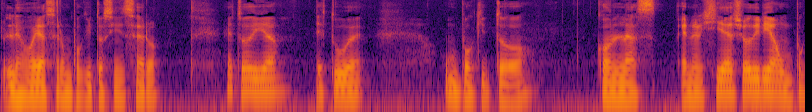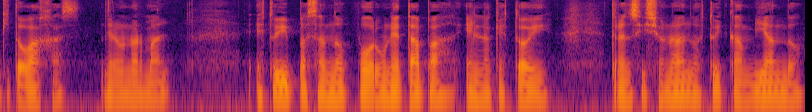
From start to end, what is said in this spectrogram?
les voy a ser un poquito sincero. Estos días estuve un poquito con las energías, yo diría un poquito bajas de lo normal. Estoy pasando por una etapa en la que estoy transicionando, estoy cambiando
